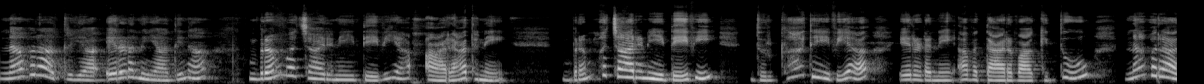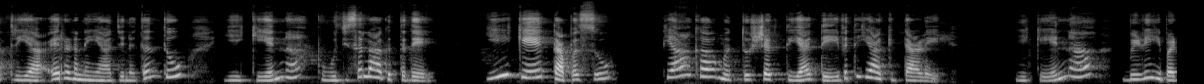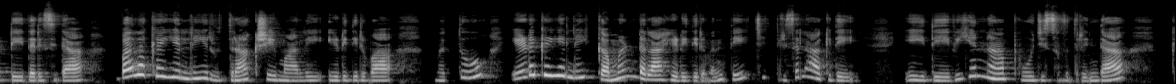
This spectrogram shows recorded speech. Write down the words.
ನವರಾತ್ರಿಯ ಎರಡನೆಯ ದಿನ ಬ್ರಹ್ಮಚಾರಿಣಿ ದೇವಿಯ ಆರಾಧನೆ. ಬ್ರಹ್ಮಚಾರಿಣಿ ದೇವಿ ದುರ್ಗಾದೇವಿಯ ಎರಡನೇ ಅವತಾರವಾಗಿದ್ದು, ನವರಾತ್ರಿಯ ಎರಡನೆಯ ದಿನದಂದು ಈಕೆಯನ್ನು ಪೂಜಿಸಲಾಗುತ್ತದೆ. ಈಕೆ ತಪಸ್ಸು, ತ್ಯಾಗ ಮತ್ತು ಶಕ್ತಿಯ ದೇವತೆಯಾಗಿದ್ದಾಳೆ. ಈಕೆಯನ್ನ ಬಿಳಿ ಬಟ್ಟೆ ಧರಿಸಿದ ಬಲಕೈಯಲ್ಲಿ ರುದ್ರಾಕ್ಷಿ ಮಾಲೆ ಹಿಡಿದಿರುವ ಮತ್ತು ಎಡಗೈಯಲ್ಲಿ ಕಮಂಡಲ ಹಿಡಿದಿರುವಂತೆ ಚಿತ್ರಿಸಲಾಗಿದೆ. ಈ ದೇವಿಯನ್ನ ಪೂಜಿಸುವುದರಿಂದ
